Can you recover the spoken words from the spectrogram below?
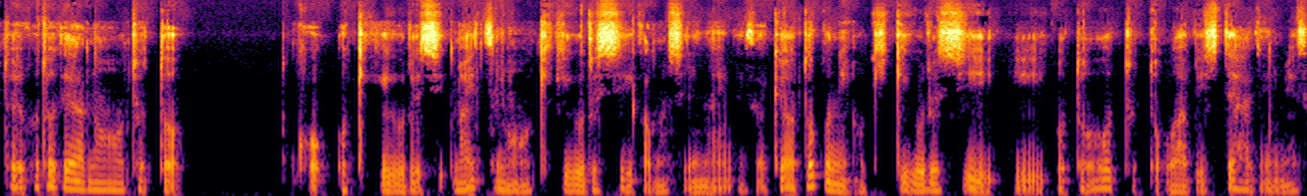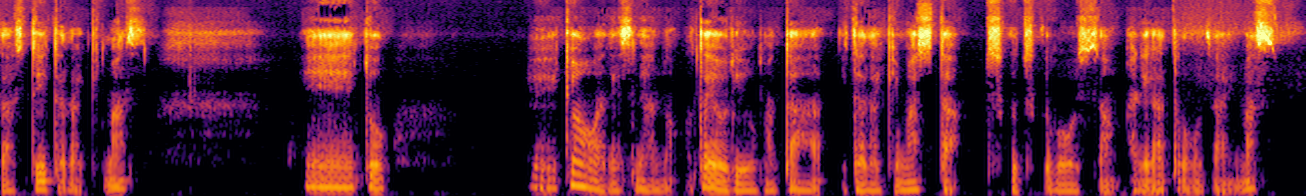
ということで、あの、ちょっとこう、お聞き苦しい。まあ、いつもお聞き苦しいかもしれないんですが、今日は特にお聞き苦しいことをちょっとお詫びして始めさせていただきます。えっ、ー、と、えー、今日はですね、あの、お便りをまたいただきました。つくつく帽子さん、ありがとうございます。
